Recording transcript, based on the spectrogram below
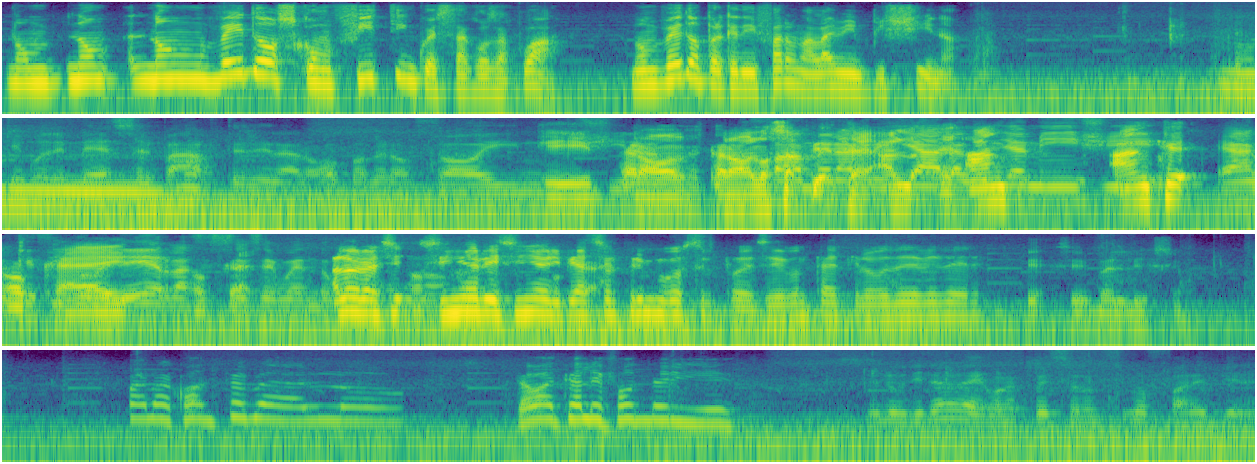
non, non- non vedo sconfitti in questa cosa qua. Non vedo perché devi fare una live in piscina. Perché Non- potrebbe essere no. parte della roba, però sto in Sì, piscina però- però lo a sapete, cioè, grigliata all- con gli anche- amici anche- e anche ok, figo vederla se ok. stai seguendo Allora, si- signori e signori, Ok. piazza il primo costruttore. Siete contenti? Lo potete vedere? Sì, sì, bellissimo. Guarda quanto è bello! Davanti alle fonderie. Inutile la regola, questo non si può fare bene.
